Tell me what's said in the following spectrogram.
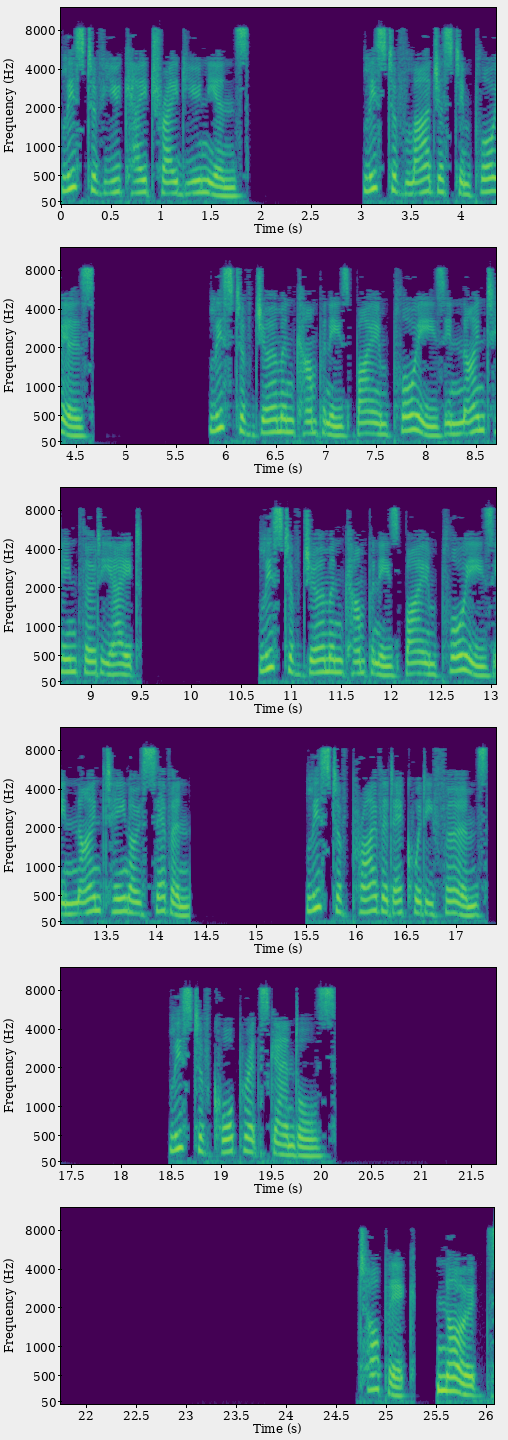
List of UK trade unions List of largest employers List of German companies by employees in 1938 List of German companies by employees in 1907 List of private equity firms List of corporate scandals Topic. Notes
